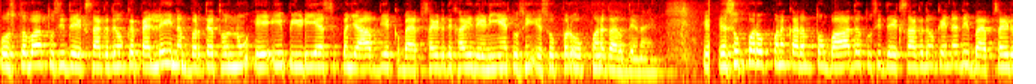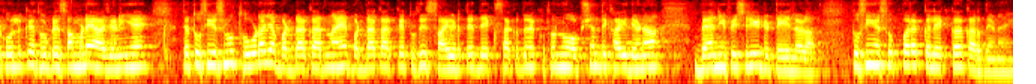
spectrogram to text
ਉਸ ਤੋਂ ਬਾਅਦ ਤੁਸੀਂ ਦੇਖ ਸਕਦੇ ਹੋ ਕਿ ਪਹਿਲੇ ਹੀ ਨੰਬਰ ਤੇ ਤੁਹਾਨੂੰ ਏਈਪੀਡੀਐਸ ਪੰਜਾਬ ਦੀ ਇੱਕ ਵੈਬਸਾਈਟ ਦਿਖਾਈ ਦੇਣੀ ਹੈ। ਤੁਸੀਂ ਇਸ ਉੱਪਰ ਓਪਨ ਕਰ ਦੇਣਾ ਹੈ। ਇਸ ਉੱਪਰ ਓਪਨ ਕਰਨ ਤੋਂ ਬਾਅਦ ਤੁਸੀਂ ਦੇਖ ਸਕਦੇ ਹੋ ਕਿ ਇਹਨਾਂ ਦੀ ਵੈਬਸਾਈਟ ਖੁੱਲ੍ਹ ਕੇ ਤੁਹਾਡੇ ਸਾਹਮਣੇ ਆ ਜਾਣੀ ਹੈ ਤੇ ਤੁਸੀਂ ਇਸ ਨੂੰ ਥੋੜਾ ਜਿਹਾ ਵੱਡਾ ਕਰਨਾ ਹੈ। ਵੱਡਾ ਕਰਕੇ ਤੁਸੀਂ ਸਾਈਡ ਤੇ ਦੇਖ ਸਕਦੇ ਹੋ ਇੱਕ ਤੁਹਾਨੂੰ ਆਪਸ਼ਨ ਦਿਖਾਈ ਦੇਣਾ ਬੈਨੀਫੀਸ਼ੀਅਰੀ ਡਿਟੇਲ ਵਾਲਾ। ਤੁਸੀਂ ਇਸ ਉੱਪਰ ਕਲਿੱਕ ਕਰ ਦੇਣਾ ਹੈ।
